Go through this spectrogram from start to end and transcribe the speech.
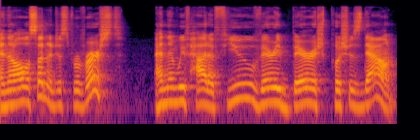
and then all of a sudden it just reversed. And then we've had a few very bearish pushes down.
